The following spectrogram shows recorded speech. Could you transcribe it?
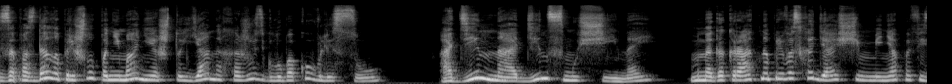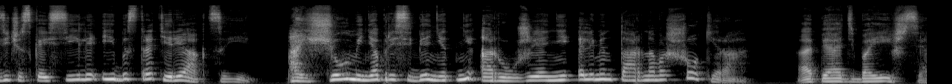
Запоздало пришло понимание, что я нахожусь глубоко в лесу, один на один с мужчиной, многократно превосходящим меня по физической силе и быстроте реакции. А еще у меня при себе нет ни оружия, ни элементарного шокера. Опять боишься.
